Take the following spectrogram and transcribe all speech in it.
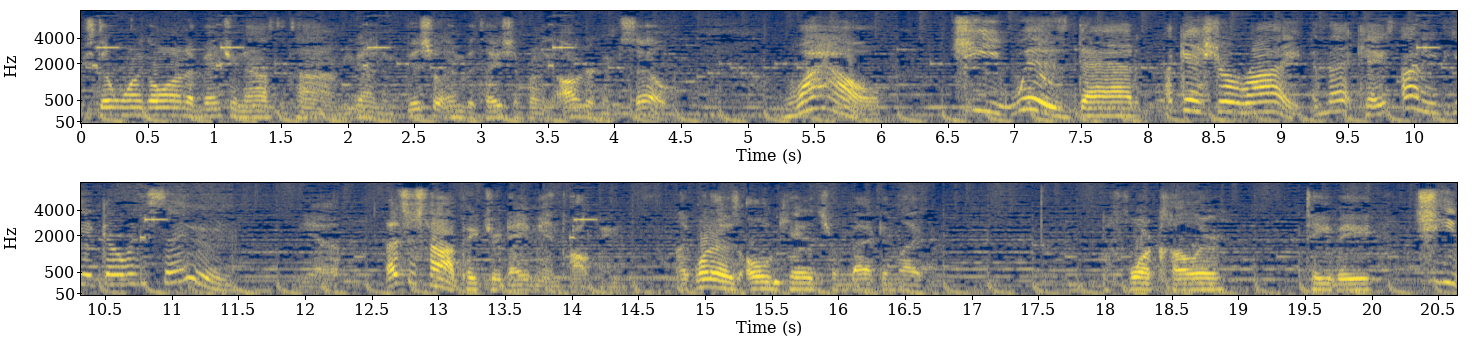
You still want to go on an adventure? Now's the time. You got an official invitation from the augur himself. Wow! Gee whiz, Dad. I guess you're right. In that case, I need to get going soon. Yeah, that's just how I picture Damien talking. Like one of those old kids from back in like before color TV. Gee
